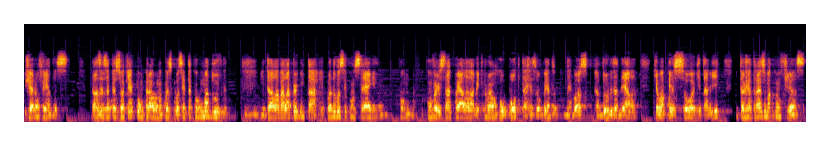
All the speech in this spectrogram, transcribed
geram vendas. Então, às vezes, a pessoa quer comprar alguma coisa com você e está com alguma dúvida. Uhum. Então, ela vai lá perguntar. E quando você consegue conversar com ela, ela vê que não é um robô que está resolvendo o negócio, a dúvida dela, que é uma pessoa que está ali, então já traz uma confiança.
